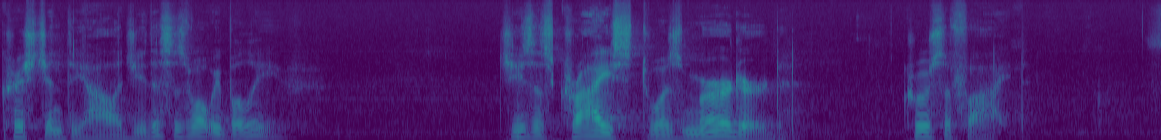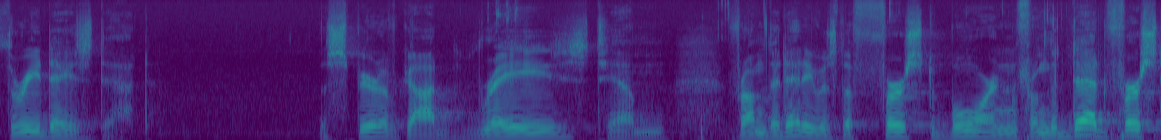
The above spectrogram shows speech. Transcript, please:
Christian theology, this is what we believe. Jesus Christ was murdered, crucified, three days dead. The Spirit of God raised him from the dead. He was the firstborn from the dead, first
